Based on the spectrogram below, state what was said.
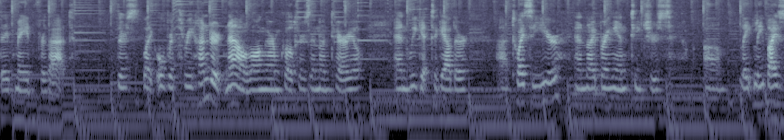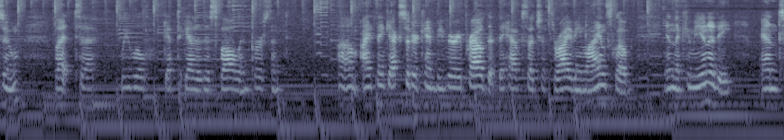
they've made for that. There's like over 300 now long arm quilters in Ontario and we get together uh, twice a year and I bring in teachers um, lately by Zoom but uh, we will get together this fall in person. Um, I think Exeter can be very proud that they have such a thriving Lions Club in the community. And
